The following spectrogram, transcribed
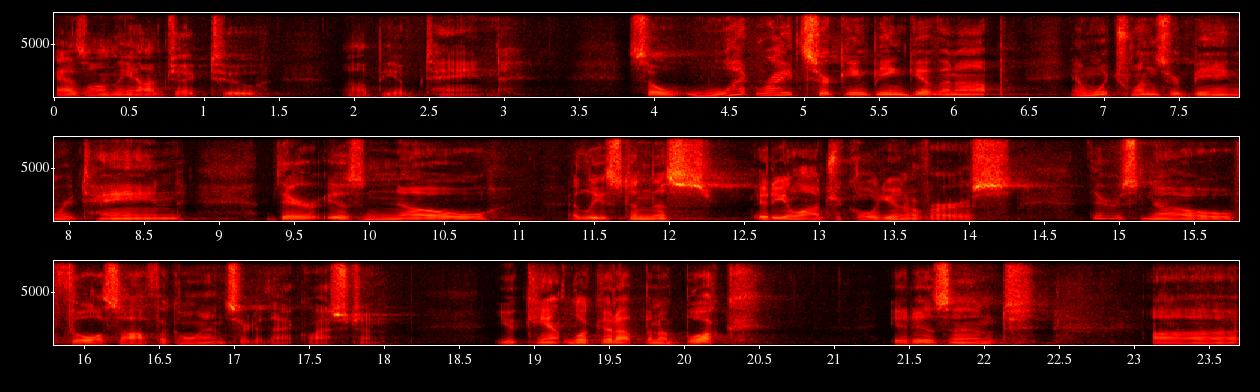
as on the object to uh, be obtained. So, what rights are being given up and which ones are being retained? There is no, at least in this ideological universe, there's no philosophical answer to that question. You can't look it up in a book. It isn't. Uh,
